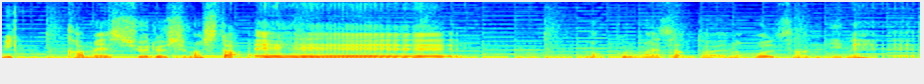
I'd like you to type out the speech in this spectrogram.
3日目終了しました。えー、まあ、車屋さんと綾野浩二さんにね、えー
